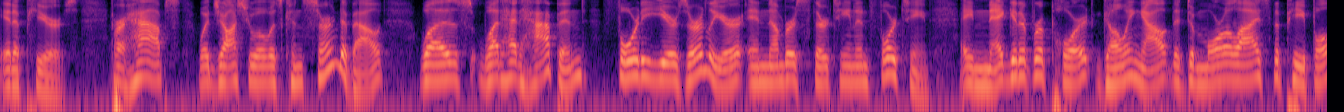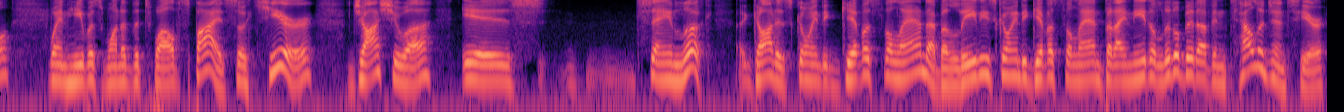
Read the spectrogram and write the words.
it appears. Perhaps what Joshua was concerned about was what had happened 40 years earlier in Numbers 13 and 14. A negative report going out that demoralized the people when he was one of the 12 spies. So here, Joshua is saying, Look, God is going to give us the land. I believe He's going to give us the land, but I need a little bit of intelligence here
